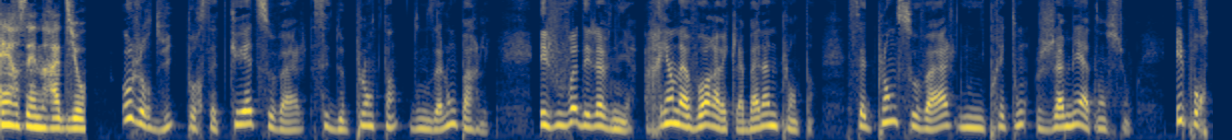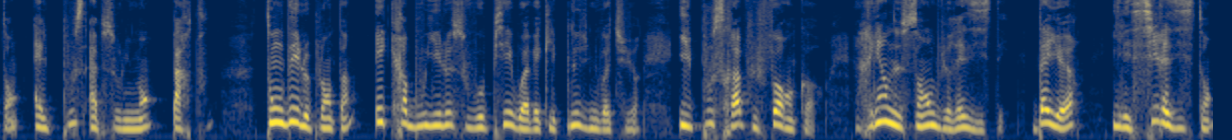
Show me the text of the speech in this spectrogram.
RZN Radio. Aujourd'hui, pour cette cueillette sauvage, c'est de plantain dont nous allons parler. Et je vous vois déjà venir, rien à voir avec la banane plantain. Cette plante sauvage, nous n'y prêtons jamais attention. Et pourtant, elle pousse absolument partout. Tondez le plantain, écrabouillez-le sous vos pieds ou avec les pneus d'une voiture. Il poussera plus fort encore. Rien ne semble lui résister. D'ailleurs, il est si résistant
